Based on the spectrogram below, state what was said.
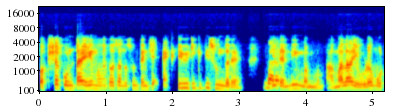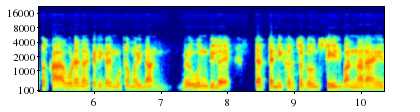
पक्ष कोणता आहे हे महत्वाचं नसून त्यांची ऍक्टिव्हिटी किती सुंदर आहे की. त्यांनी आम्हाला एवढं मोठं काळाघोड्यासारख्या ठिकाणी मोठं मैदान मिळवून दिलंय. त्यात त्यांनी खर्च करून स्टेज बांधणार आहेत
